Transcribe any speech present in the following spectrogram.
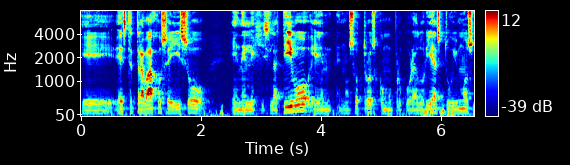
Este trabajo se hizo en el legislativo, nosotros como Procuraduría estuvimos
